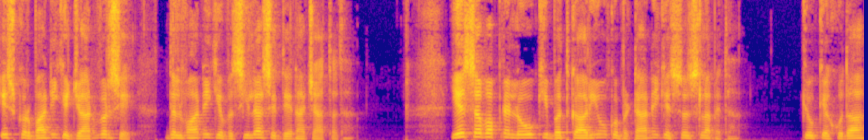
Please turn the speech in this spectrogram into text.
اس قربانی کے جانور سے دلوانے کے وسیلہ سے دینا چاہتا تھا۔ یہ سب اپنے لوگوں کی بدکاریوں کو مٹانے کے سلسلہ میں تھا۔ کیونکہ خدا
